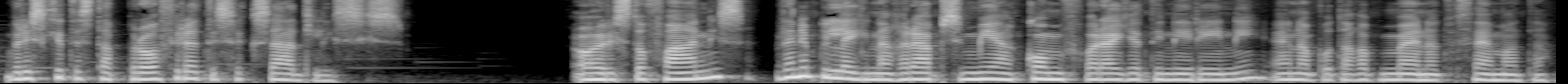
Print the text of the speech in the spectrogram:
βρίσκεται στα πρόθυρα της εξάντλησης. Ο Αριστοφάνης δεν επιλέγει να γράψει μία ακόμη φορά για την ειρήνη, ένα από τα αγαπημένα του θέματα.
